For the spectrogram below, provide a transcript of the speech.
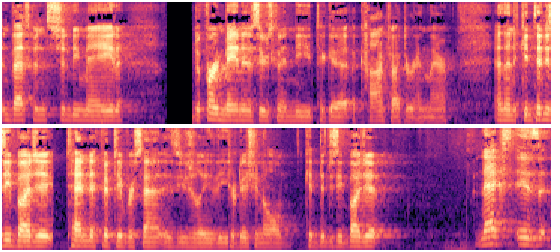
investments should be made, deferred maintenance you're just going to need to get a contractor in there. And then the contingency budget, 10 to 15% is usually the traditional contingency budget. Next is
